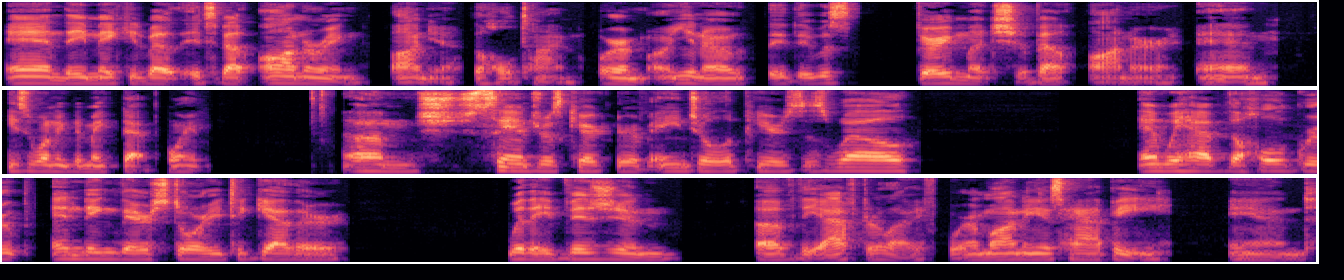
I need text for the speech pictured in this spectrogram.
and they make it about it's about honoring Anya the whole time, or you know, it, it was very much about honor and he's wanting to make that point. Um, Sandra's character of Angel appears as well, and we have the whole group ending their story together with a vision of the afterlife where Amani is happy, and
